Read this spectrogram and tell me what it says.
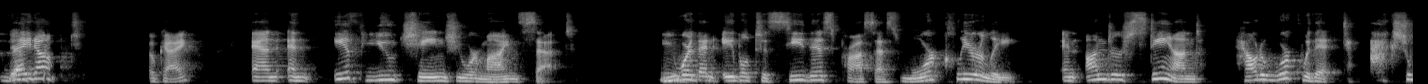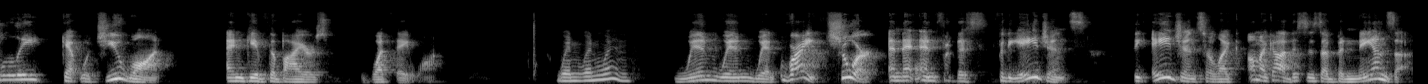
They don't. Okay. And and if you change your mindset, you Mm. are then able to see this process more clearly and understand how to work with it to actually get what you want and give the buyers what they want. Win win win. Win win win. Right, sure. And then and for this for the agents, the agents are like, "Oh my god, this is a bonanza.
